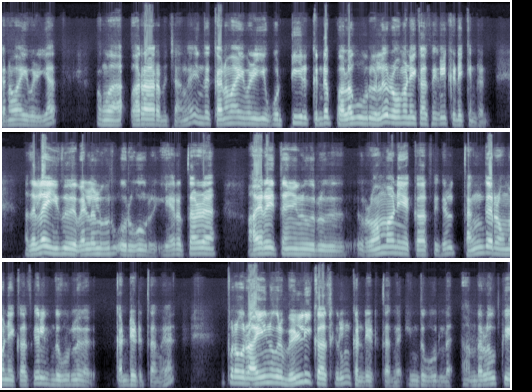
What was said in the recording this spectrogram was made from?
கணவாய் வழியாக அவங்க வர ஆரம்பித்தாங்க இந்த கணவாய் வழியை ஒட்டி இருக்கின்ற பல ஊர்களில் ரோமானிய காசுகள் கிடைக்கின்றன. அதெல்லாம் இது வெள்ளலூர் ஒரு ஊர். ஏறத்தாழ ஆயிரத்தி ஐநூறு ரோமானிய காசுகள் தங்க ரோமானிய காசுகள் இந்த ஊரில் கண்டெடுத்தாங்க. அப்புறம் ஒரு ஐநூறு வெள்ளி காசுகளும் கண்டெடுத்தாங்க இந்த ஊரில். அந்த அளவுக்கு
